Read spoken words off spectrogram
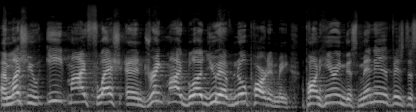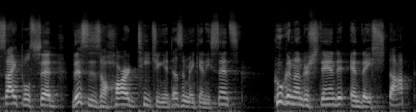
Unless you eat my flesh and drink my blood, you have no part in me. Upon hearing this, many of his disciples said, This is a hard teaching. It doesn't make any sense. Who can understand it? And they stopped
